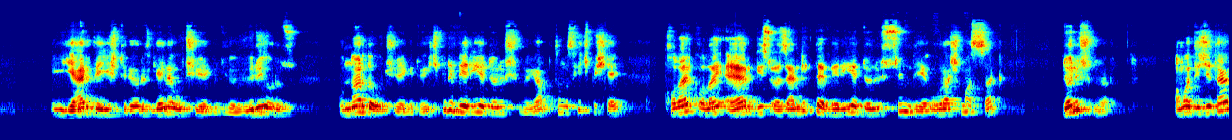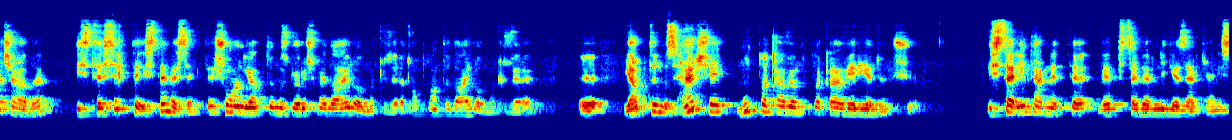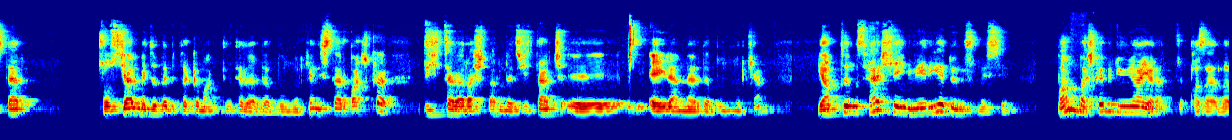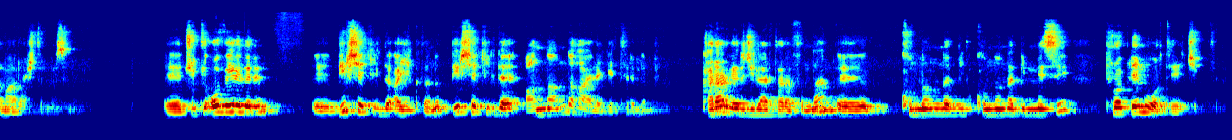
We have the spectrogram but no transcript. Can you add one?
yer değiştiriyoruz, gene uçuyor gidiyor. Yürüyoruz, bunlar da uçuyor gidiyor. Hiçbiri veriye dönüşmüyor. Yaptığımız hiçbir şey kolay kolay eğer biz özellikle veriye dönüşsün diye uğraşmazsak dönüşmüyor. Ama dijital çağda istesek de istemesek de şu an yaptığımız görüşme dahil olmak üzere, toplantı dahil olmak üzere e, yaptığımız her şey mutlaka ve mutlaka veriye dönüşüyor. İster internette web sitelerini gezerken, ister sosyal medyada bir takım aktivitelerde bulunurken, ister başka dijital araçlarla, dijital e, eylemlerde bulunurken yaptığımız her şeyin veriye dönüşmesi bambaşka bir dünya yarattı pazarlama araştırmasını. E, çünkü o verilerin e, bir şekilde ayıklanıp, bir şekilde anlamlı hale getirilip karar vericiler tarafından e, kullanılabil, kullanılabilmesi problemi ortaya çıktı.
